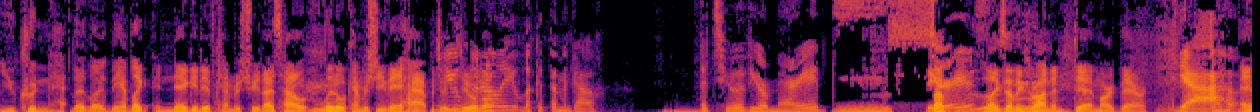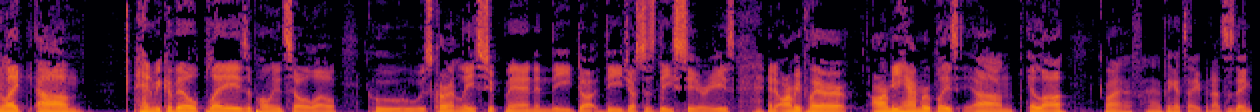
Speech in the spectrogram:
You couldn't. Ha- they- like, they have like negative chemistry. That's how little chemistry they have between You the two of them. literally look at them and go, "The two of you are married." Some- serious? like something's wrong in Denmark there. Yeah. and like um, Henry Cavill plays Napoleon Solo, who who is currently Superman in the the Justice League series, and Army player Armie Hammer plays um, Illya. Well, I think that's how you pronounce his name.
